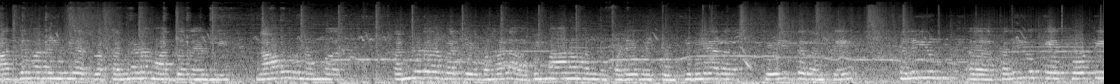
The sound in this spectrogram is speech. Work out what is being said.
ಮಾಧ್ಯಮದಲ್ಲಿ ಅಥವಾ ಕನ್ನಡ ಮಾಧ್ಯಮ ಇರಲಿ ನಾವು ನಮ್ಮ ಕನ್ನಡದ ಬಗ್ಗೆ ಬಹಳ ಅಭಿಮಾನವನ್ನು ಪಡೆಯಬೇಕು ಹಿರಿಯರ ಹೇಳಿದ್ದರಂತೆ ಕಲಿಯು ಕಲಿಯೋಕೆ ಕೋಟಿ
